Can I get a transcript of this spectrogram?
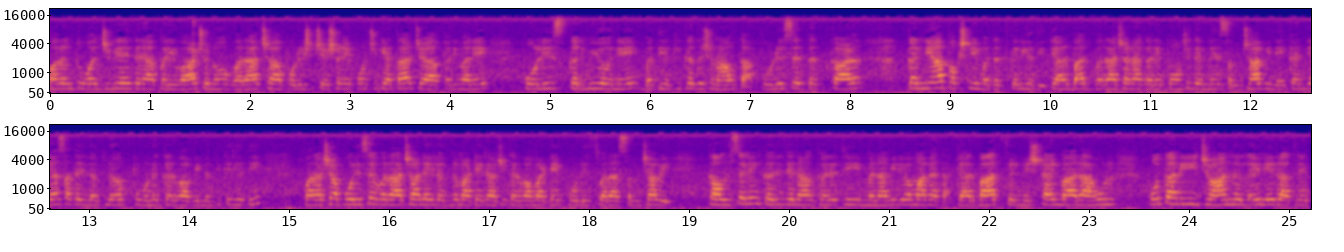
પરંતુ અંજલિ અને તેના પરિવારજનો વરાછા પોલીસ સ્ટેશને પહોંચી ગયા હતા, જ્યાં પરિવારે પોલીસ કર્મીઓને બધી હકીકત જણાવતા પોલીસે તત્કાળ કન્યા પક્ષની મદદ કરી હતી. ત્યારબાદ વરાછાના ઘરે પહોંચી તેમને સમજાવીને કન્યા સાથે લગ્ન પૂર્ણ કરવા વિનંતી કરી હતી. વરાછા પોલીસે વરાછાને લગ્ન માટે રાજી કરવા માટે પોલીસ દ્વારા સમજાવી કાઉન્સેલિંગ કરી તેના ઘરેથી મનાવી લેવામાં આવ્યા હતા. ત્યારબાદ ફિલ્મ સ્ટાઇલમાં રાહુલ પોતાની જાન લઈને રાત્રે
